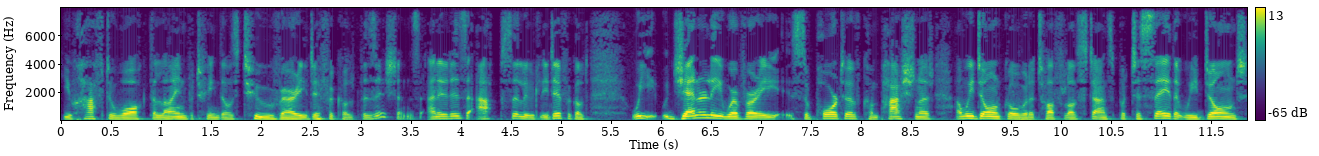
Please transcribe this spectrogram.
You have to walk the line between those two very difficult positions. And it is absolutely difficult. We generally, we're very supportive, compassionate, and we don't go with a tough love stance. But to say that we don't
